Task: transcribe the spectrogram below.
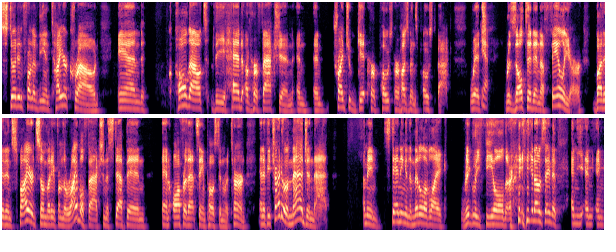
stood in front of the entire crowd, and called out the head of her faction and and tried to get her post her husband's post back which Yeah. resulted in a failure but it inspired somebody from the rival faction to step in and offer that same post in return and if you try to imagine that i mean standing in the middle of like wrigley field or you know what i'm saying and and and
